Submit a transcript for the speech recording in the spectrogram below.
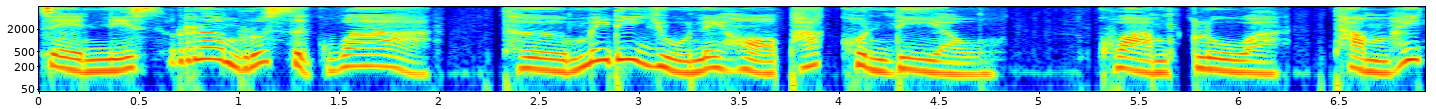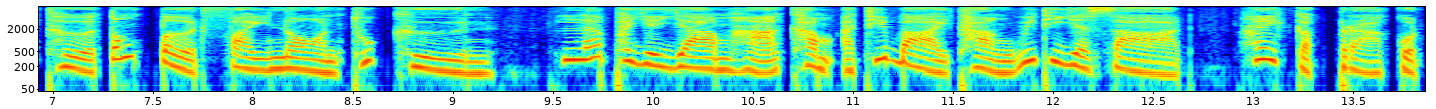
เจนนิสเริ่มรู้สึกว่า เธอไม่ได้อยู่ในหอพักคนเดียว ความกลัวทำให้เธอต้องเปิดไฟนอนทุกคืน และพยายามหาคำอธิบายทางวิทยาศาสตร์ ให้กับปรากฏ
